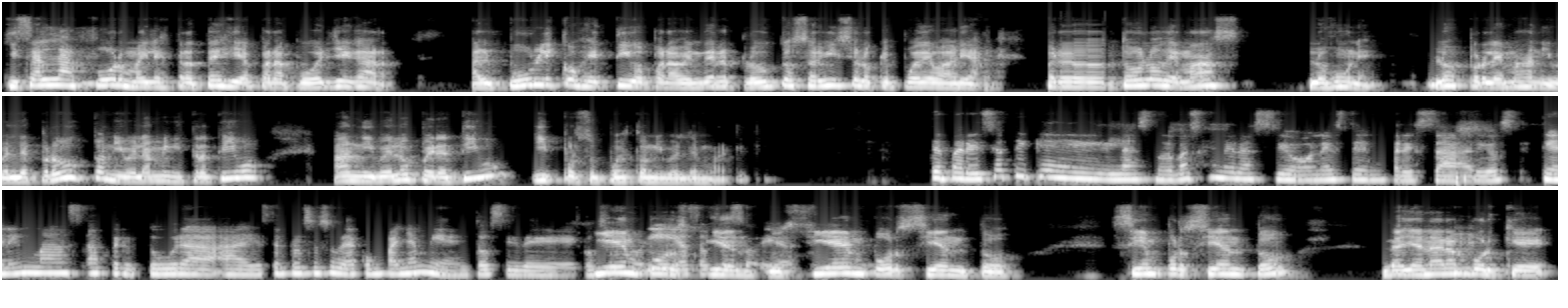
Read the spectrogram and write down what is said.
quizás la forma y la estrategia para poder llegar al público objetivo para vender el producto o servicio lo que puede variar, pero todo lo demás los une. Los problemas a nivel de producto, a nivel administrativo, a nivel operativo y por supuesto a nivel de marketing. ¿Te parece a ti que las nuevas generaciones de empresarios tienen más apertura a este proceso de acompañamientos y de consultorías, 100%, 100%, 100%, Dayanara, porque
